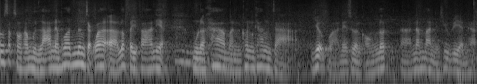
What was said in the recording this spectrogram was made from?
วมๆสักสองสามหมื่นล้านนะเพราะว่าเนื่องจากว่าเอ่อรถไฟฟ้าเนี่ยมูลค่ามันค่อนข้างจะเยอะกว่าในส่วนของรถอ่าน้ำมันอย่างที่เรียนฮะ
